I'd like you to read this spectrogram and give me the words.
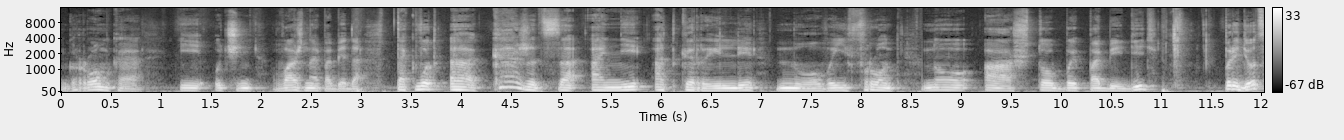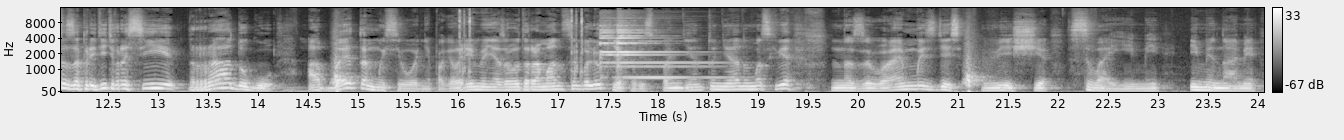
громкая и очень важная победа. Так вот, а, кажется, они открыли новый фронт. Ну а чтобы победить, придется запретить в России радугу. Об этом мы сегодня поговорим. Меня зовут Роман Цымбалюк, я корреспондент Униан в Москве. Называем мы здесь вещи своими именами.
